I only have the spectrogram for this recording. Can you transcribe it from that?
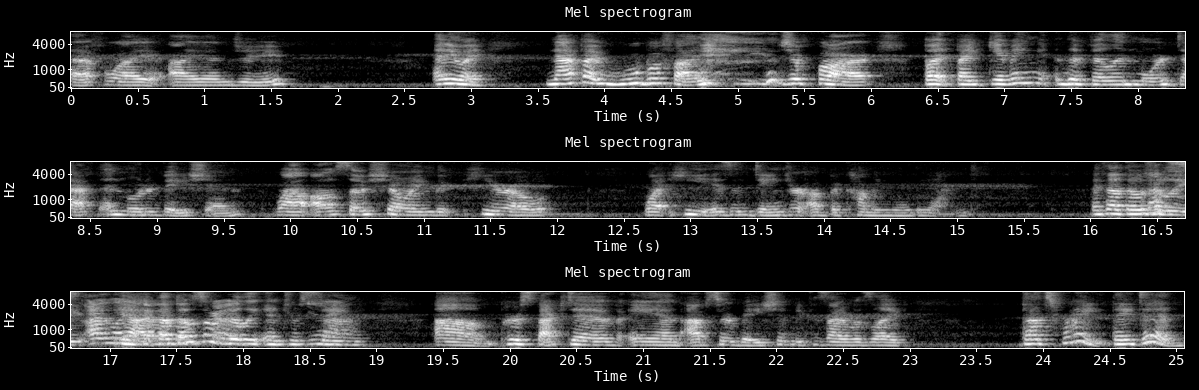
F Y I N G. Anyway, not by woobifying Jafar, but by giving the villain more depth and motivation, while also showing the hero what he is in danger of becoming near the end. I thought that was That's- really I like yeah, I that. thought that was That's a really interesting Yeah. um, perspective and observation because I was like, that's right, they did.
